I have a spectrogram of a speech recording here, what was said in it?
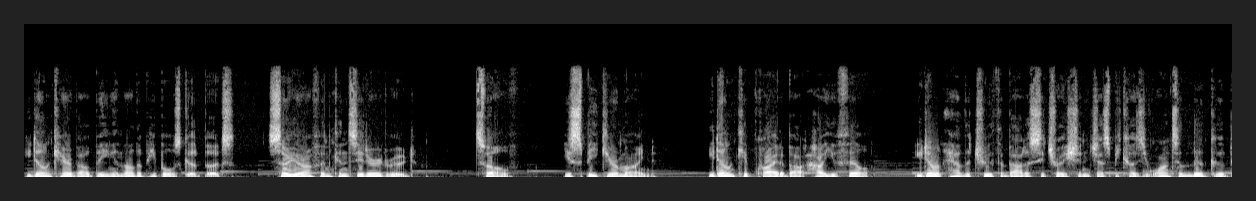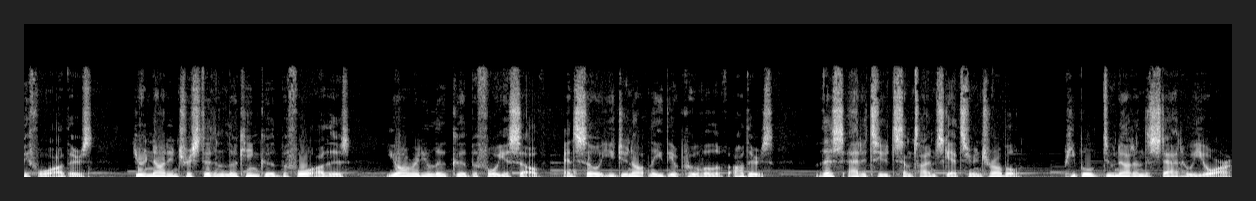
You don't care about being in other people's good books, so you're often considered rude. 12. You speak your mind. You don't keep quiet about how you feel. You don't have the truth about a situation just because you want to look good before others. You're not interested in looking good before others. You already look good before yourself, and so you do not need the approval of others. This attitude sometimes gets you in trouble. People do not understand who you are,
